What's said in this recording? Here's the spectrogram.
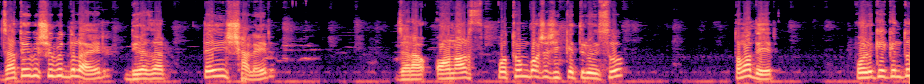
জাতীয় বিশ্ববিদ্যালয়ের দুই হাজার তেইশ সালের যারা অনার্স প্রথম বর্ষে শিক্ষার্থী রয়েছে, তোমাদের পরীক্ষা কিন্তু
